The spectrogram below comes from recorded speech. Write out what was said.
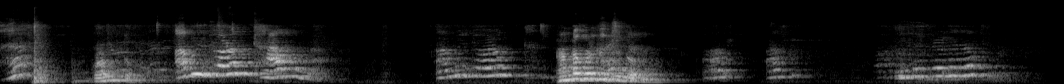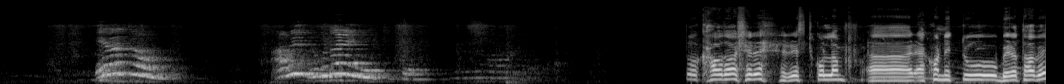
হ্যাঁ গরম তো আমি গরম খাব না আমি গরম ঠান্ডা করে দিচ্ছি তো আমি। আম- আমি নিতে চলে যাও এরকম আমি ধুলাই নিচ্ছি তো খাওয়া দাওয়া সেরে রেস্ট করলাম। আর এখন একটু বেরোতে হবে।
